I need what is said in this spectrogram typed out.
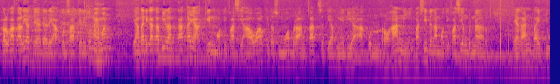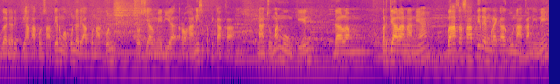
kalau kakak lihat ya dari akun satir itu memang yang tadi kakak bilang, kakak yakin motivasi awal kita semua berangkat setiap media akun rohani pasti dengan motivasi yang benar, ya kan? Baik juga dari pihak akun satir maupun dari akun-akun sosial media rohani seperti kakak. Nah, cuman mungkin dalam perjalanannya bahasa satir yang mereka gunakan ini,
